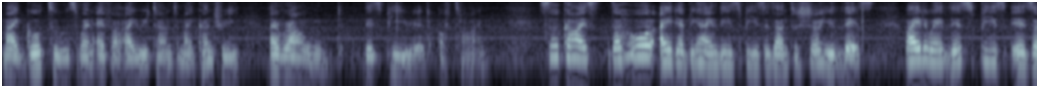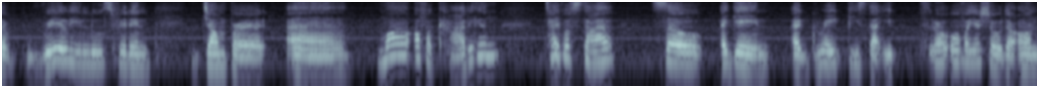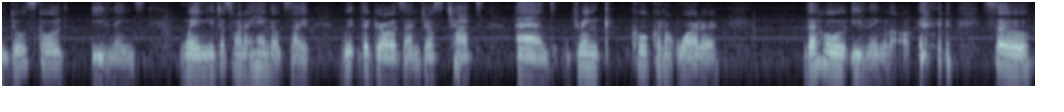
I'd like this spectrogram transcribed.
my go-tos whenever I return to my country around this period of time so guys, the whole idea behind these pieces and to show you this. By the way, this piece is a really loose fitting jumper, uh, more of a cardigan type of style. So again, a great piece that you throw over your shoulder on those cold evenings when you just want to hang outside with the girls and just chat and drink coconut water the whole evening long. so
